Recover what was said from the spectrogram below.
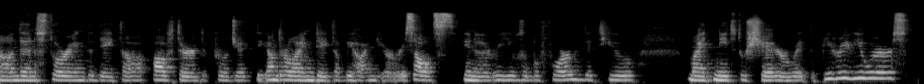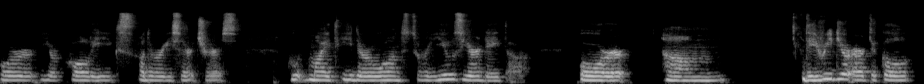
and then storing the data after the project, the underlying data behind your results in a reusable form that you might need to share with the peer reviewers or your colleagues, other researchers who might either want to reuse your data or um, they read your article,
